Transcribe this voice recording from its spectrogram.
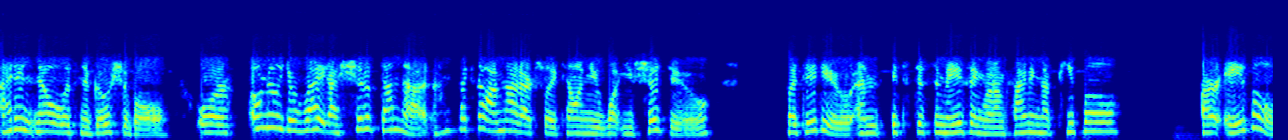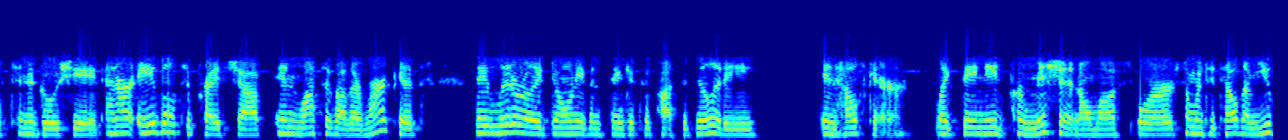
I didn't know it was negotiable. Or, oh no, you're right. I should have done that. I'm like, no, I'm not actually telling you what you should do, but did you? And it's just amazing what I'm finding that people are able to negotiate and are able to price shop in lots of other markets. They literally don't even think it's a possibility in healthcare. Like they need permission almost or someone to tell them, you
